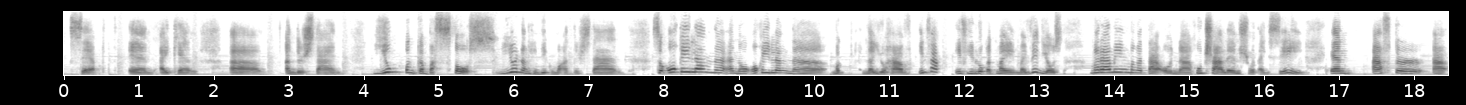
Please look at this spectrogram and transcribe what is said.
accept and I can uh, understand yung pagkabastos, yun ang hindi ko ma-understand. So okay lang na ano, okay lang na mag na you have in fact, if you look at my my videos, maraming mga tao na who challenge what I say. And after uh,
